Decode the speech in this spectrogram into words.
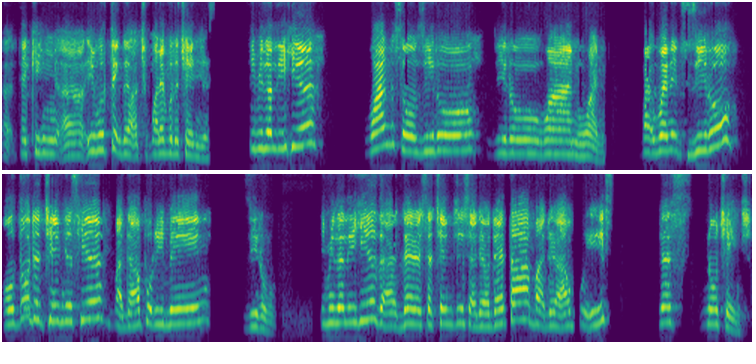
uh, taking uh, it will take the whatever the changes. Similarly here, 1, so 0, 0, 1, 1. But when it's 0, although the changes here, but the output remain 0. Similarly here, the, there is a changes at your data, but the output is just no change.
